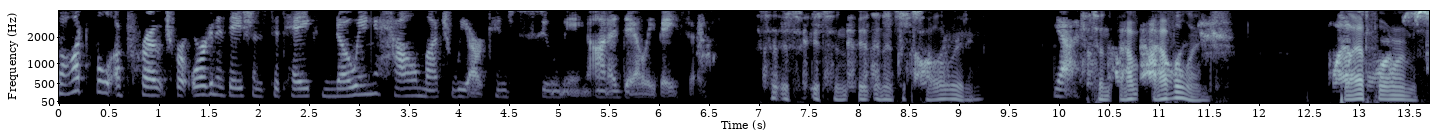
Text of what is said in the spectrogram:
thoughtful approach for organizations to take, knowing how much we are consuming on a daily basis. It's, it's, it's an, it, and it's accelerating. Yes. It's an av- avalanche. Platforms,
